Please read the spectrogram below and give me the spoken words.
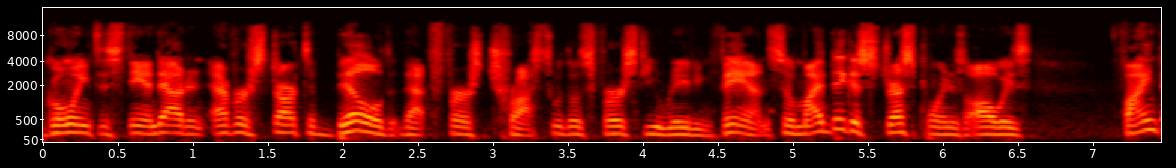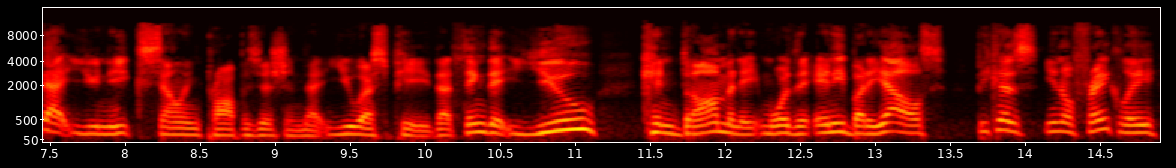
going to stand out and ever start to build that first trust with those first few raving fans. So my biggest stress point is always find that unique selling proposition, that USP, that thing that you can dominate more than anybody else because, you know, frankly,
